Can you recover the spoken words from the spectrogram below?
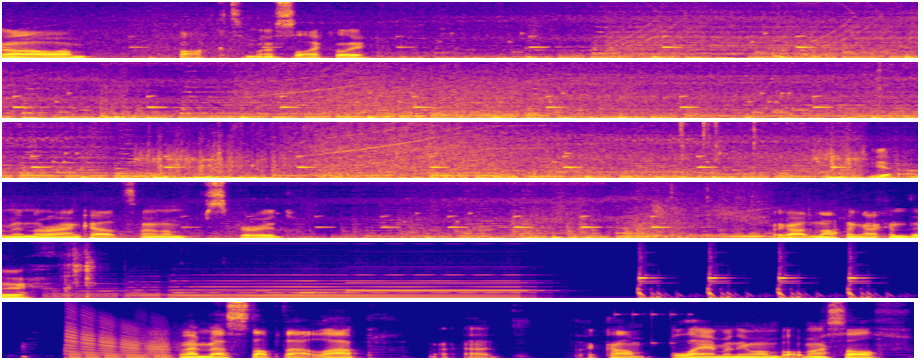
Oh, I'm fucked, most likely. I'm in the rank out zone, I'm screwed. I got nothing I can do. And I messed up that lap. I, I can't blame anyone but myself.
